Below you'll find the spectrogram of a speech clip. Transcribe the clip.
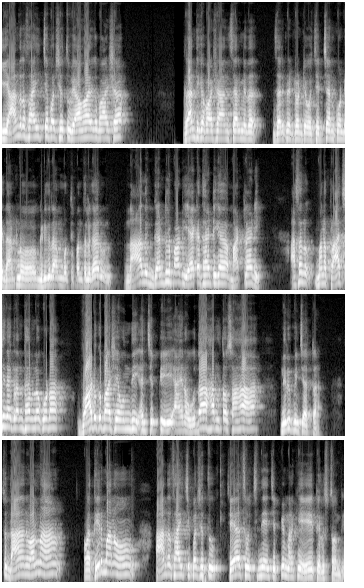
ఈ ఆంధ్ర సాహిత్య పరిషత్తు వ్యవహారిక భాష గ్రాంథిక భాష అంశాల మీద జరిపినటువంటి ఒక చర్చ అనుకోండి దాంట్లో గిడుగు రామమూర్తి పంతులు గారు నాలుగు గంటల పాటు ఏకధాటిగా మాట్లాడి అసలు మన ప్రాచీన గ్రంథాల్లో కూడా వాడుక భాష ఉంది అని చెప్పి ఆయన ఉదాహరణతో సహా నిరూపించారట. సో దాని వలన ఒక తీర్మానం ఆంధ్ర సాహిత్య పరిషత్తు చేయాల్సి వచ్చింది అని చెప్పి మనకి తెలుస్తోంది.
